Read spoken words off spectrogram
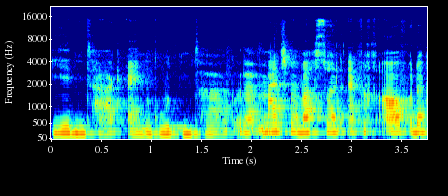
jeden Tag einen guten Tag oder manchmal wachst du halt einfach auf oder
